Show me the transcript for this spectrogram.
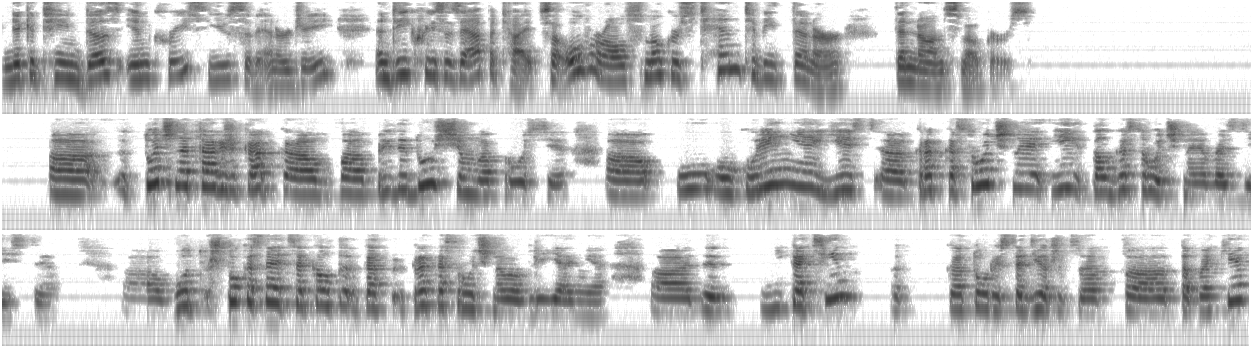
Nicotine does increase use of energy and decreases appetite. So overall, smokers tend to be thinner than non-smokers. Uh, точно так же, как uh, в предыдущем вопросе, uh, у курения есть краткосрочное и долгосрочное воздействие. Вот что касается краткосрочного влияния, э, никотин, который содержится в табаке,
